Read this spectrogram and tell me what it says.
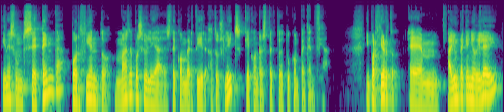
tienes un 70% más de posibilidades de convertir a tus leads que con respecto de tu competencia. Y por cierto, em, hay un pequeño delay.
